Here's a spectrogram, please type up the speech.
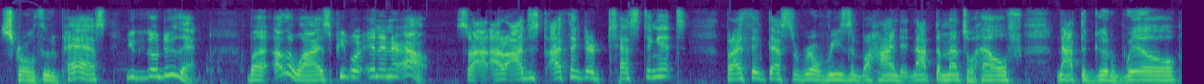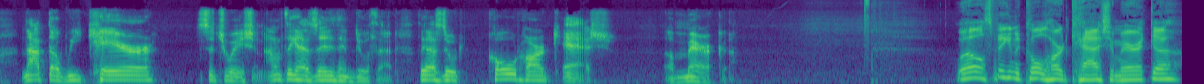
scroll through the past, you can go do that. But otherwise, people are in and they're out. So I, I, I just I think they're testing it. But I think that's the real reason behind it, not the mental health, not the goodwill, not the we care. situation. I don't think it has anything to do with that. I think it has to do with cold hard cash, America. Well, speaking of cold hard cash, America,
